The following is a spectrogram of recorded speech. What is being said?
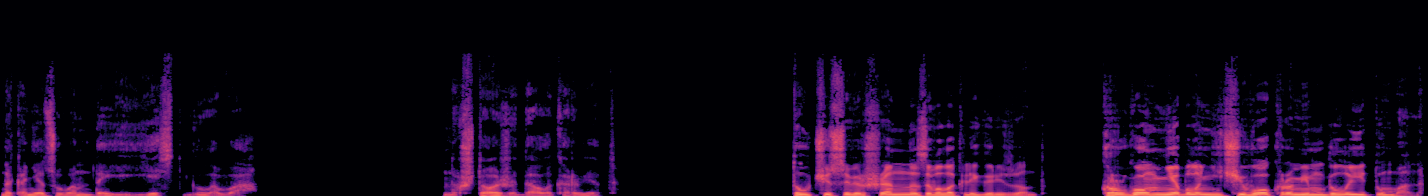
«Наконец у Вандеи есть глава». Но что ожидало корвет? Тучи совершенно заволокли горизонт. Кругом не было ничего, кроме мглы и тумана.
